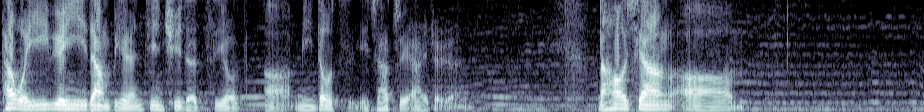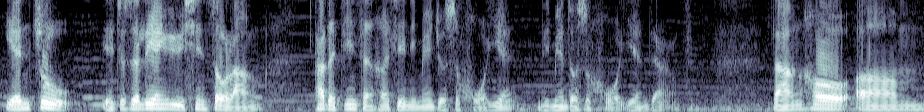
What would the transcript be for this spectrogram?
他唯一愿意让别人进去的只有啊祢豆子，也就是他最爱的人。然后像啊炎柱，也就是炼狱信受郎，他的精神核心里面就是火焰，里面都是火焰这样子。然后嗯，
